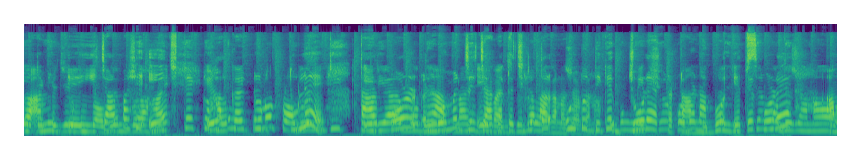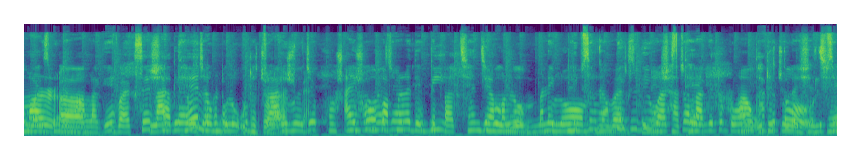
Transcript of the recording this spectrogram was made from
তো আমি এই চারপাশে এইচটা একটু হালকা একটু তুলে তারপর লোমের যে জায়গাটা ছিল তার উল্টো দিকে জোরে একটা টান দিব এতে করে আমার সাথে লোমগুলো উঠে চলে আসবে আই হোপ আপনারা দেখতে পাচ্ছেন যে আমার লোম মানে লিপসের সাথে, উঠে চলে এসেছে।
